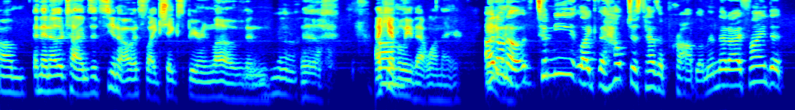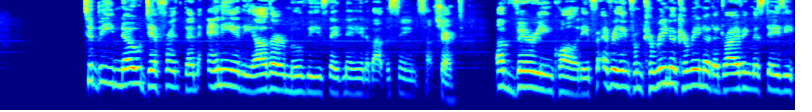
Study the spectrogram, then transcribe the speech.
um, And then other times it's you know it's like Shakespeare in Love, and yeah. ugh, I can't Um, believe that one that year. I don't know. To me, like the help just has a problem, and that I find it to be no different than any of the other movies they've made about the same subject. Sure. Of varying quality, for everything from Corrina Corrina to Driving Miss Daisy,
